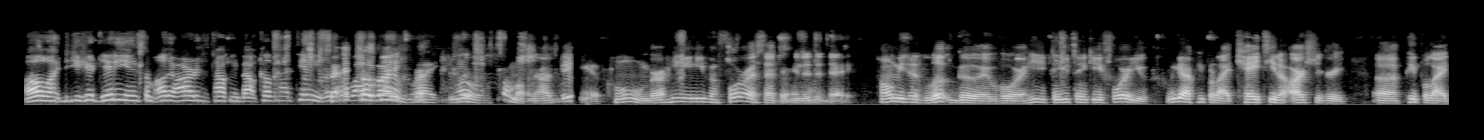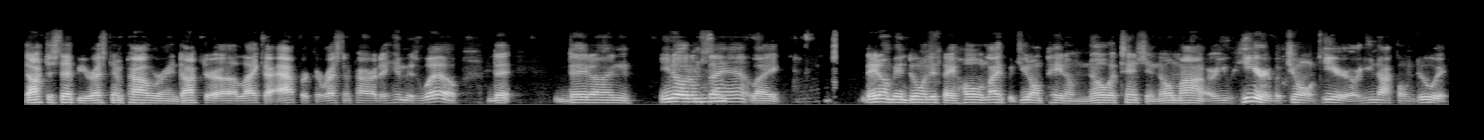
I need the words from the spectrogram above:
oh, did you hear Diddy and some other artists talking about COVID nineteen? Nobody, like, no. come on now, Diddy a coon, bro. He ain't even for us at the end of the day. Homie just look good for he. You think he for you? We got people like KT the arts degree. Uh, people like Dr. Sebi, rest in power, and Dr. Uh, Llaila Afrika, rest in power to him as well. That they done, you know what I'm mm-hmm. saying? Like they don't been doing this their whole life, but you don't pay them no attention, no mind, or you hear it, but you don't hear it, or you're not gonna do it.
